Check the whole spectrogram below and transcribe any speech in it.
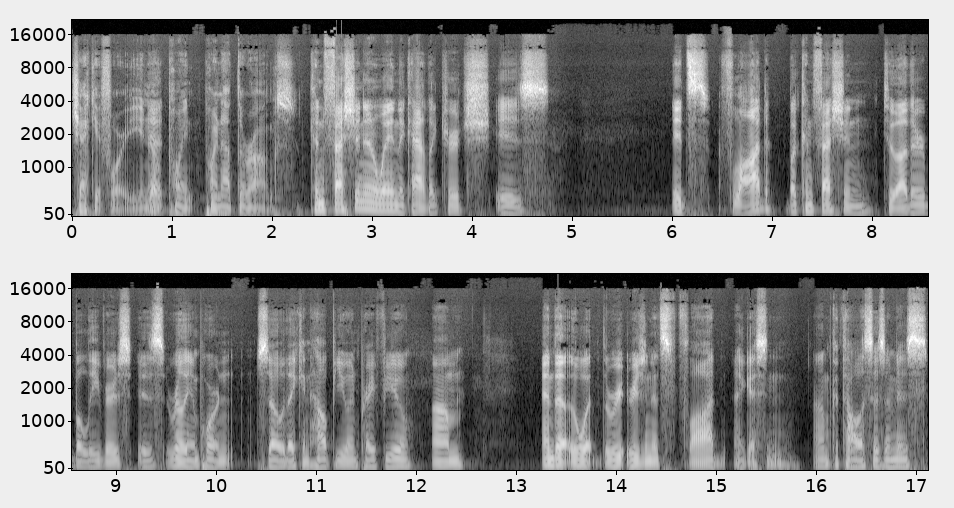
check it for you. You know, Yeah. point point out the wrongs. confession in a way in the Catholic Church is it's flawed, but confession to other believers is really important, so they can help you and pray for you. Um, and the what the re- reason it's flawed, I guess, in um, Catholicism is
